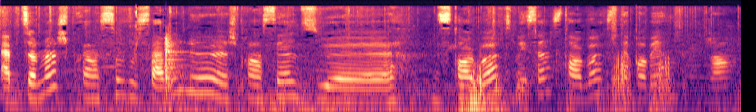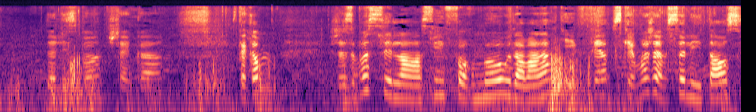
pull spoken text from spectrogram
Habituellement, je prends ça, vous le savez, là, je prends celle du, euh, Starbucks, mais celle du Starbucks, c'était pas belle, genre, de Lisbonne. J'étais comme. C'était comme. Je sais pas si c'est l'ancien format ou dans la qui est faite, parce que moi, j'aime ça, les tasses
